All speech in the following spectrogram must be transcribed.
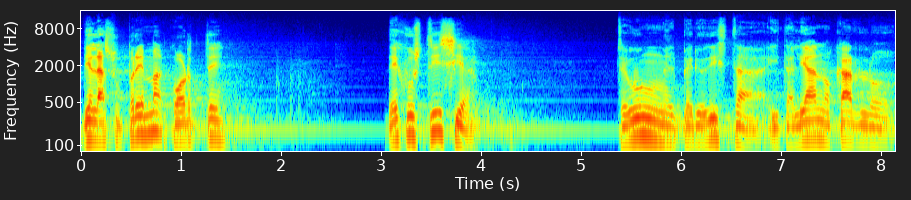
de la Suprema Corte de Justicia. Según el periodista italiano Carlo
